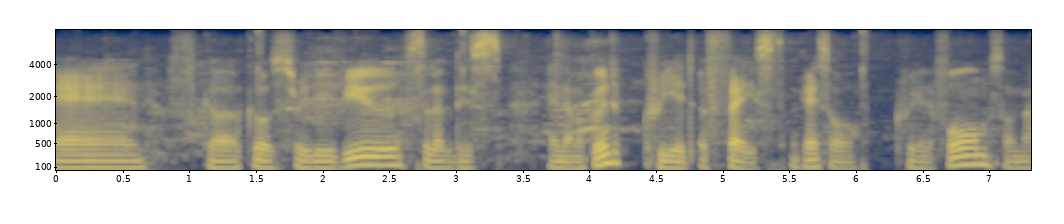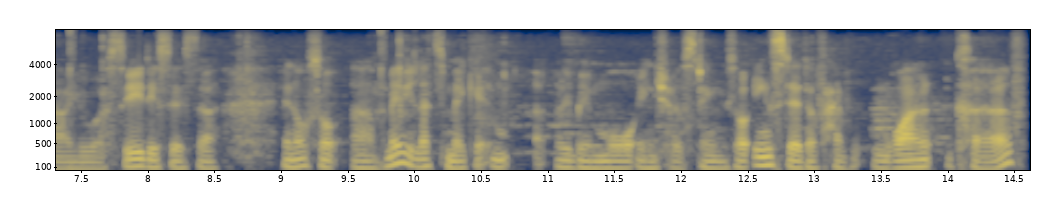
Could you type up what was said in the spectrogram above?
and go, go 3D view, select this and I'm going to create a face. Okay, so create a form. So now you will see this is a, and also uh, maybe let's make it a little bit more interesting. So instead of have one curve,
